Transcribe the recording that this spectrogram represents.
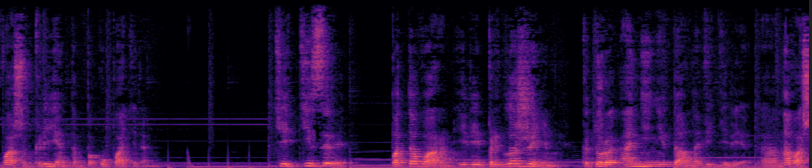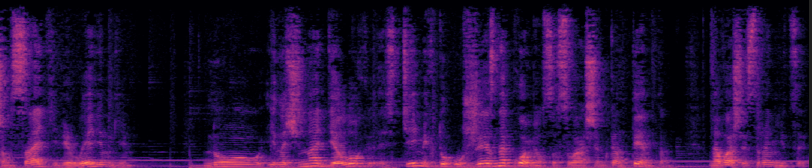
вашим клиентам, покупателям те тизеры по товарам или предложениям, которые они недавно видели э, на вашем сайте или лендинге, но и начинать диалог с теми, кто уже знакомился с вашим контентом на вашей странице,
